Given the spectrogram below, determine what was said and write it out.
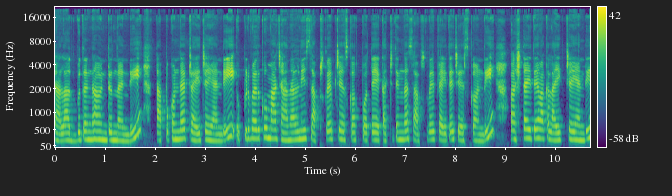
చాలా అద్భుతంగా ఉంటుందండి. తప్పకుండా ట్రై చేయండి. ఇప్పటి వరకు మా ఛానల్ని సబ్స్క్రైబ్ చేసుకోకపోతే ఖచ్చితంగా సబ్స్క్రైబ్ అయితే చేసుకోండి. ఫస్ట్ అయితే ఒక లైక్ చేయండి.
